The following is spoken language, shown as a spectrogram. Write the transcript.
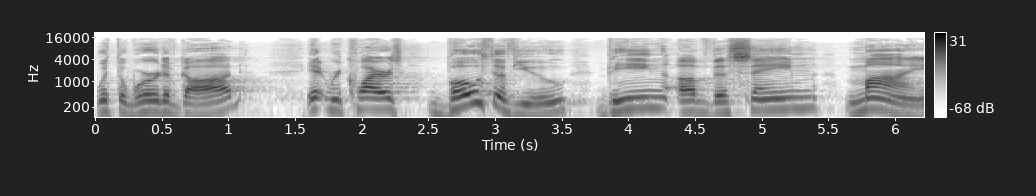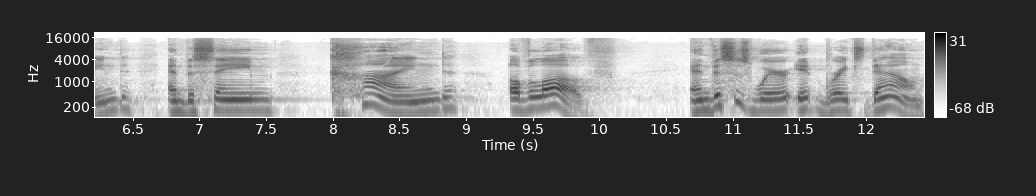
with the Word of God. It requires both of you being of the same mind and the same kind of love. And this is where it breaks down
